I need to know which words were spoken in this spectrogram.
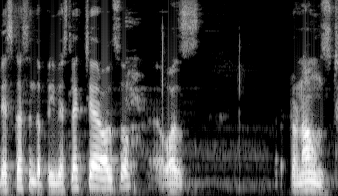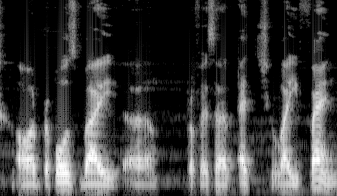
discussed in the previous lecture also uh, was pronounced or proposed by uh, Professor H. Y. Fang,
